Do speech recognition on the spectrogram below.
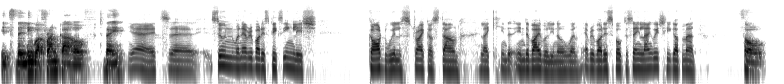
It's the lingua franca of today. Yeah, it's uh, soon when everybody speaks English, God will strike us down, like in the in the Bible. You know, when everybody spoke the same language, He got mad. So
